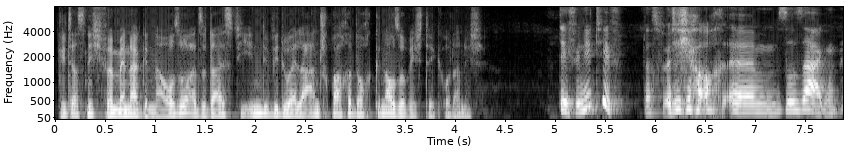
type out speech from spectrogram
Gilt das nicht für Männer genauso? Also da ist die individuelle Ansprache doch genauso wichtig, oder nicht? Definitiv, das würde ich auch ähm, so sagen.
